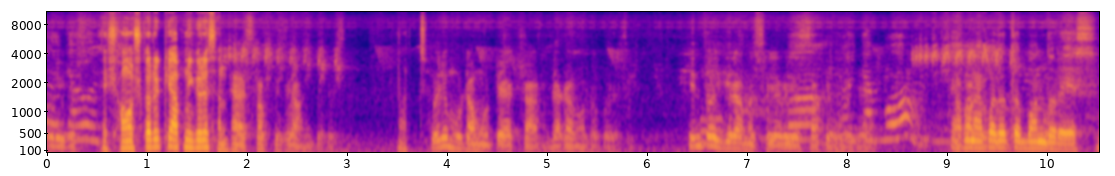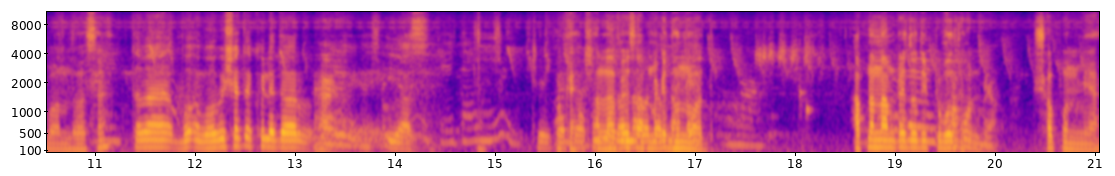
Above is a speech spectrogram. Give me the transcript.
পরিবেশ। এই সংস্কারও কি আপনি করেছেন? হ্যাঁ সব কিছু আমি করেছি। আচ্ছা। করে মোটামুটি একটা দেখার মতো করেছি। কিন্তু ওই গ্রামের ছেলেগুলো চাপে হয়ে যায়। এখন আপাতত বন্ধ রয়েছে। বন্ধ আছে? তবে ভবিষ্যতে খুলে দেওয়ার হ্যাঁ এই- ই আছে। ঠিক আছে আল্লাহ হাফেজ আপনাকে আপনাকে। ধন্যবাদ। আপনার নামটা যদি একটু বলতেন। মিয়া। স্বপন মিয়া।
